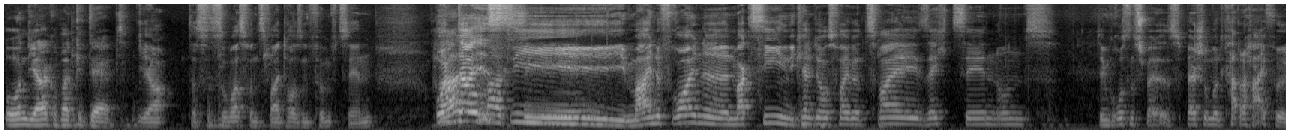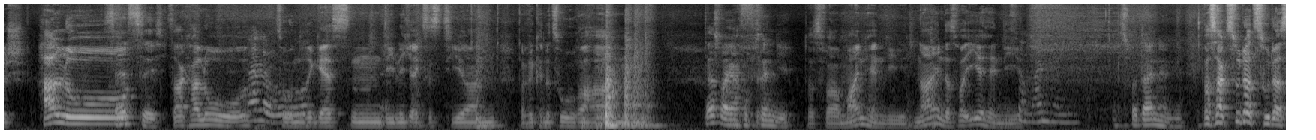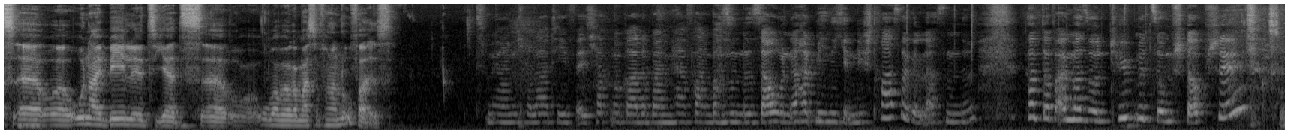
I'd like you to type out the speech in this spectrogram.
Und Jakob hat gedabbt. Ja, das ist sowas von 2015. Und Hallo, da ist Maxi. sie! Meine Freundin Maxine, die kennt ihr aus Folge 216 und dem großen Spe Special mit Kater Haifisch. Hallo! Setz dich. Sag Hallo, Hallo. zu unseren Gästen, die nicht existieren, weil wir keine Zuhörer haben. Das war Jakobs Handy. Das war mein Handy. Nein, das war ihr Handy. Das war mein Handy. Das war dein Handy. Was sagst du dazu, dass äh, Onay Belit jetzt äh, Oberbürgermeister von Hannover ist? Mir eigentlich relativ. Ich habe nur gerade beim Herfahren war so eine Sau und er hat mich nicht in die Straße gelassen. Ne? Kommt auf einmal so ein Typ mit so einem Stoppschild Achso.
